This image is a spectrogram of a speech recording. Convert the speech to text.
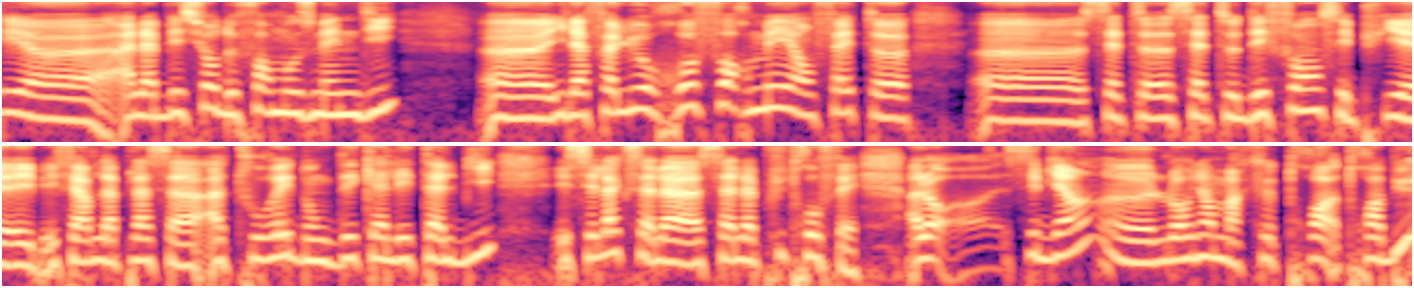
euh, à la blessure de Formose Mendy. Euh, il a fallu reformer en fait euh, euh, cette, cette défense et puis et faire de la place à, à Touré, donc décaler Talbi. Et c'est là que ça l'a ça l'a plus trop fait. Alors c'est bien, euh, Lorient marque 3, trois buts.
